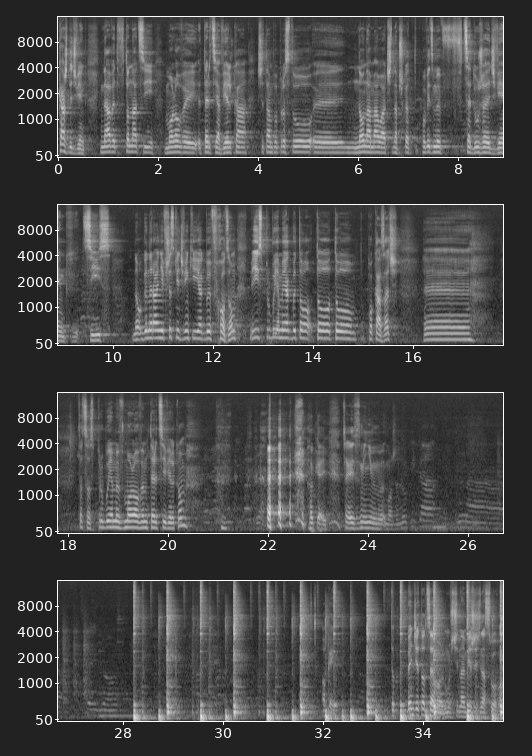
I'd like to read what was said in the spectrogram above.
Każdy dźwięk, nawet w tonacji molowej tercja wielka, czy tam po prostu y, nona mała, czy na przykład powiedzmy w C-durze dźwięk cis, no generalnie wszystkie dźwięki jakby wchodzą i spróbujemy jakby to, to, to pokazać. Eee, to co, spróbujemy w molowym tercję wielką? Okej, czekaj, zmienimy może lupika na tego. Okej, to będzie to cemol, musicie nam wierzyć na słowo.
